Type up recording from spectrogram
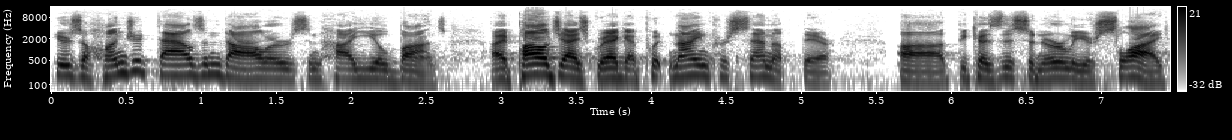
Here's $100,000 in high yield bonds. I apologize, Greg, I put 9% up there uh, because this is an earlier slide.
